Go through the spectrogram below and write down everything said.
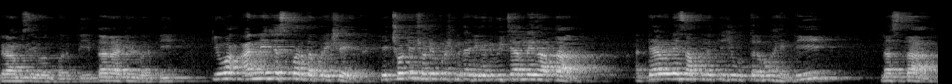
ग्रामसेवक भरती तलाठी भरती किंवा अन्य ज्या स्पर्धा परीक्षा आहेत हे छोटे छोटे प्रश्न त्या ठिकाणी विचारले जातात. आणि त्यावेळेस आपल्याला त्याची उत्तर माहिती नसतात.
